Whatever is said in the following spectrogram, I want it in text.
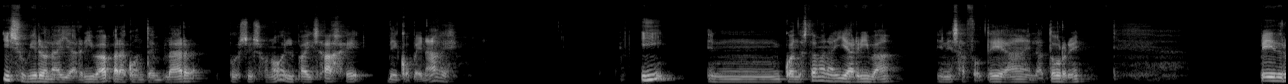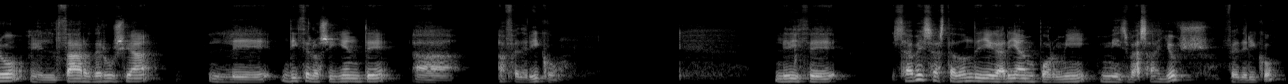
Y subieron ahí arriba para contemplar, pues eso, ¿no? El paisaje de Copenhague. Y cuando estaban ahí arriba, en esa azotea, en la torre, Pedro, el zar de Rusia, le dice lo siguiente a, Federico. Le dice, ¿sabes hasta dónde llegarían por mí mis vasallos, Federico?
